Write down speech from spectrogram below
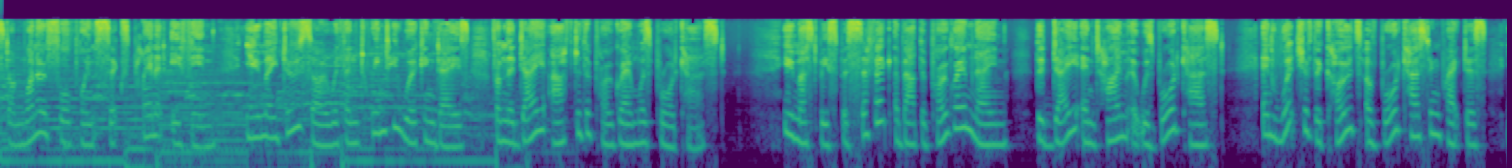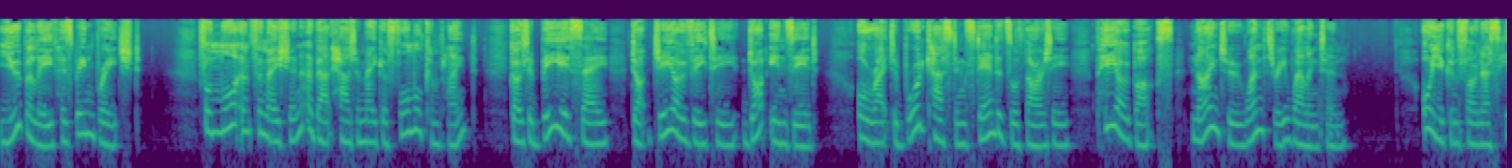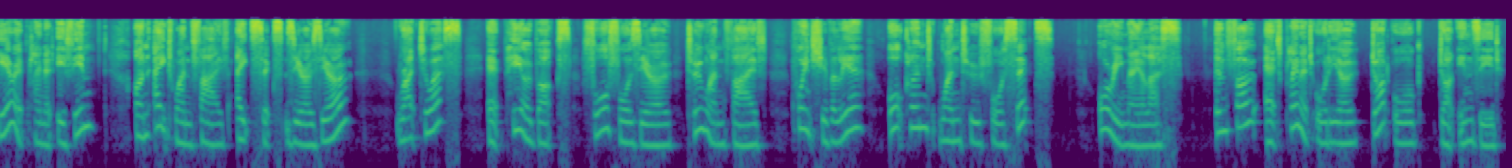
Broadcast on 104.6 Planet FM, you may do so within 20 working days from the day after the program was broadcast. You must be specific about the program name, the day and time it was broadcast, and which of the codes of broadcasting practice you believe has been breached. For more information about how to make a formal complaint, go to bsa.govt.nz or write to Broadcasting Standards Authority, PO Box 9213 Wellington. Or you can phone us here at Planet FM on 815 8600. Write to us at PO Box 440 215 Point Chevalier, Auckland 1246 or email us info at planetaudio.org.nz.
